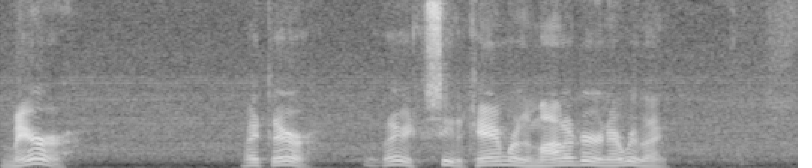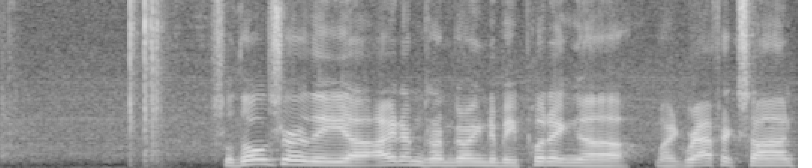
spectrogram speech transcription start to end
mirror right there. There you can see the camera and the monitor and everything. So those are the uh, items I'm going to be putting uh, my graphics on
